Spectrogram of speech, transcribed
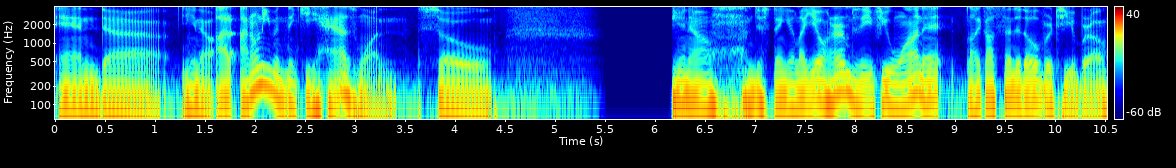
and uh, you know, I I don't even think he has one. So, you know, I'm just thinking like, yo, Hermsy, if you want it, like, I'll send it over to you, bro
